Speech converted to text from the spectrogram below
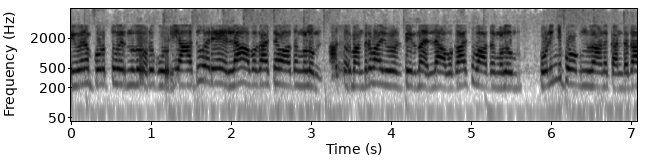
വിവരം പുറത്തു വരുന്നതോടുകൂടി അതുവരെ എല്ലാ അവകാശവാദങ്ങളും അത് മന്ത്രിമാർ ഉയർത്തിയിരുന്ന എല്ലാ അവകാശവാദങ്ങളും പൊളിഞ്ഞു പോകുന്നതാണ് കണ്ടത്.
